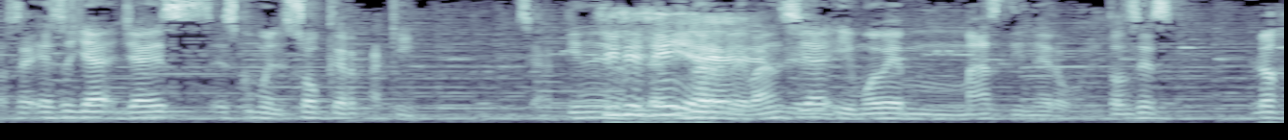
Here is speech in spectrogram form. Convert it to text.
O sea, eso ya, ya es, es como el soccer aquí. O sea, tiene Sí, eh, relevancia sí. y mueve más dinero. Entonces, los,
